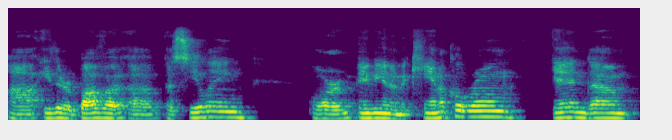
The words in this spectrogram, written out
uh, either above a, a, a, ceiling or maybe in a mechanical room. And um,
